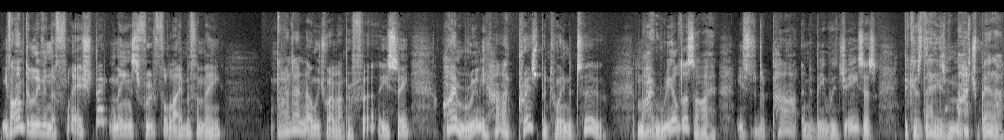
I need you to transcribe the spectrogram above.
If I'm to live in the flesh, that means fruitful labour for me. But I don't know which one I prefer. You see, I'm really hard pressed between the two. My real desire is to depart and to be with Jesus because that is much better.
